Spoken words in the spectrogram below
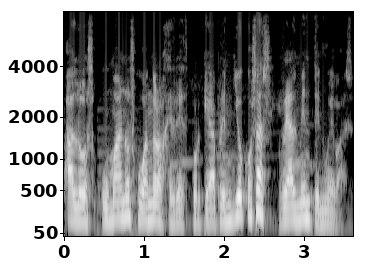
a los humanos jugando al ajedrez, porque aprendió cosas realmente nuevas.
